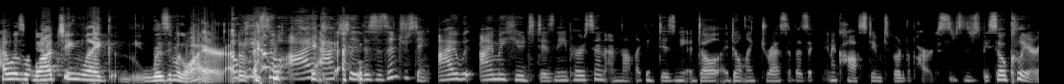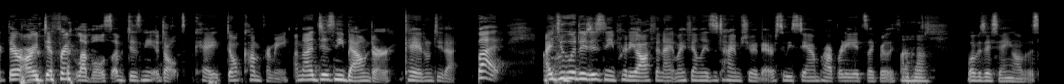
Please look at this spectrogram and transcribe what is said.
I was watching like Lizzie McGuire. I okay, so I actually this is interesting. I w- I'm a huge Disney person. I'm not like a Disney adult. I don't like dress up as a, in a costume to go to the parks. Just, just be so clear, there are different levels of Disney adult. Okay, don't come for me. I'm not a Disney bounder. Okay, I don't do that. But I do uh-huh. go to Disney pretty often. I, my family has a timeshare there, so we stay on property. It's like really fun. Uh-huh what was I saying all this?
